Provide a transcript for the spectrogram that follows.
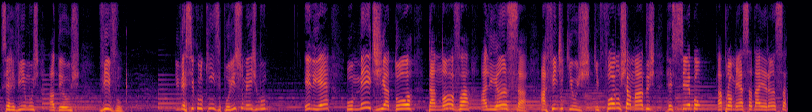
servirmos ao Deus vivo. E versículo 15: Por isso mesmo, Ele é o mediador da nova aliança, a fim de que os que foram chamados recebam a promessa da herança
